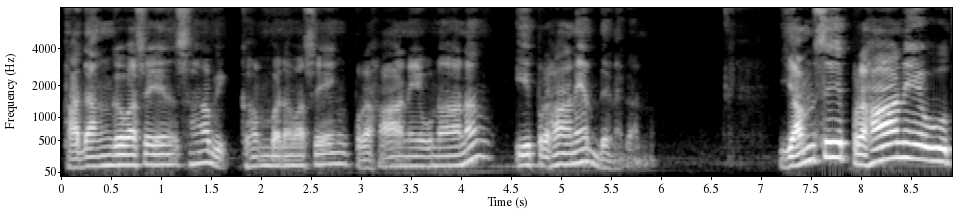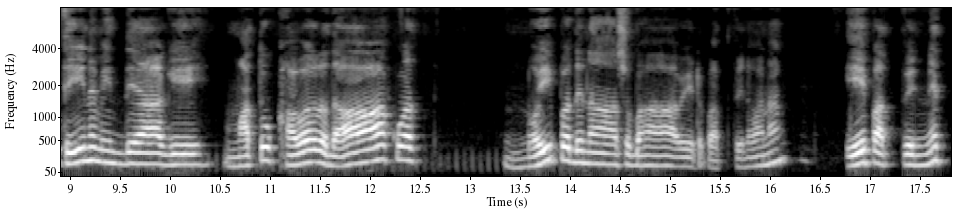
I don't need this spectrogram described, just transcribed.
තදංග වශයෙන් සහ වික්කම්බන වශයෙන් ප්‍රහාණය වනානං ඒ ප්‍රහාණයක් දැනගන්න. යම්සේ ප්‍රහාණය වූ තීන මිද්‍යාගේ මතු කවරදාකුවත් නොයිපදනා ස්වභාවයට පත්වෙනවනම් ඒ පත්වෙන්නෙත්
